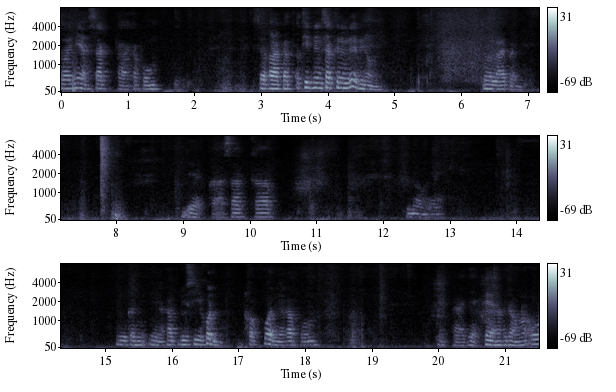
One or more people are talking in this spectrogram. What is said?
ซอยเนี่ยซักผ้าครับผมเสื้อผ้ากับอาทิตย์หนึ่งซักทีหนึ่งเด้พี่น้องตัวลายไปแยกผ้าซักครับพี่น้องเลยอยู่กันนี่นะครับอยู่สี่คนครอบครัวนะครับผมแยกผ้าแยกแพร่นะพี่น้องเนาะโอ้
